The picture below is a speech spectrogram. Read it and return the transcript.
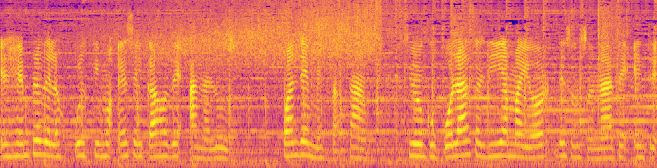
Ejemplo de los últimos es el caso de Ana Luz, Juan de Mestazán, quien ocupó la alcaldía mayor de Sonsonate entre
